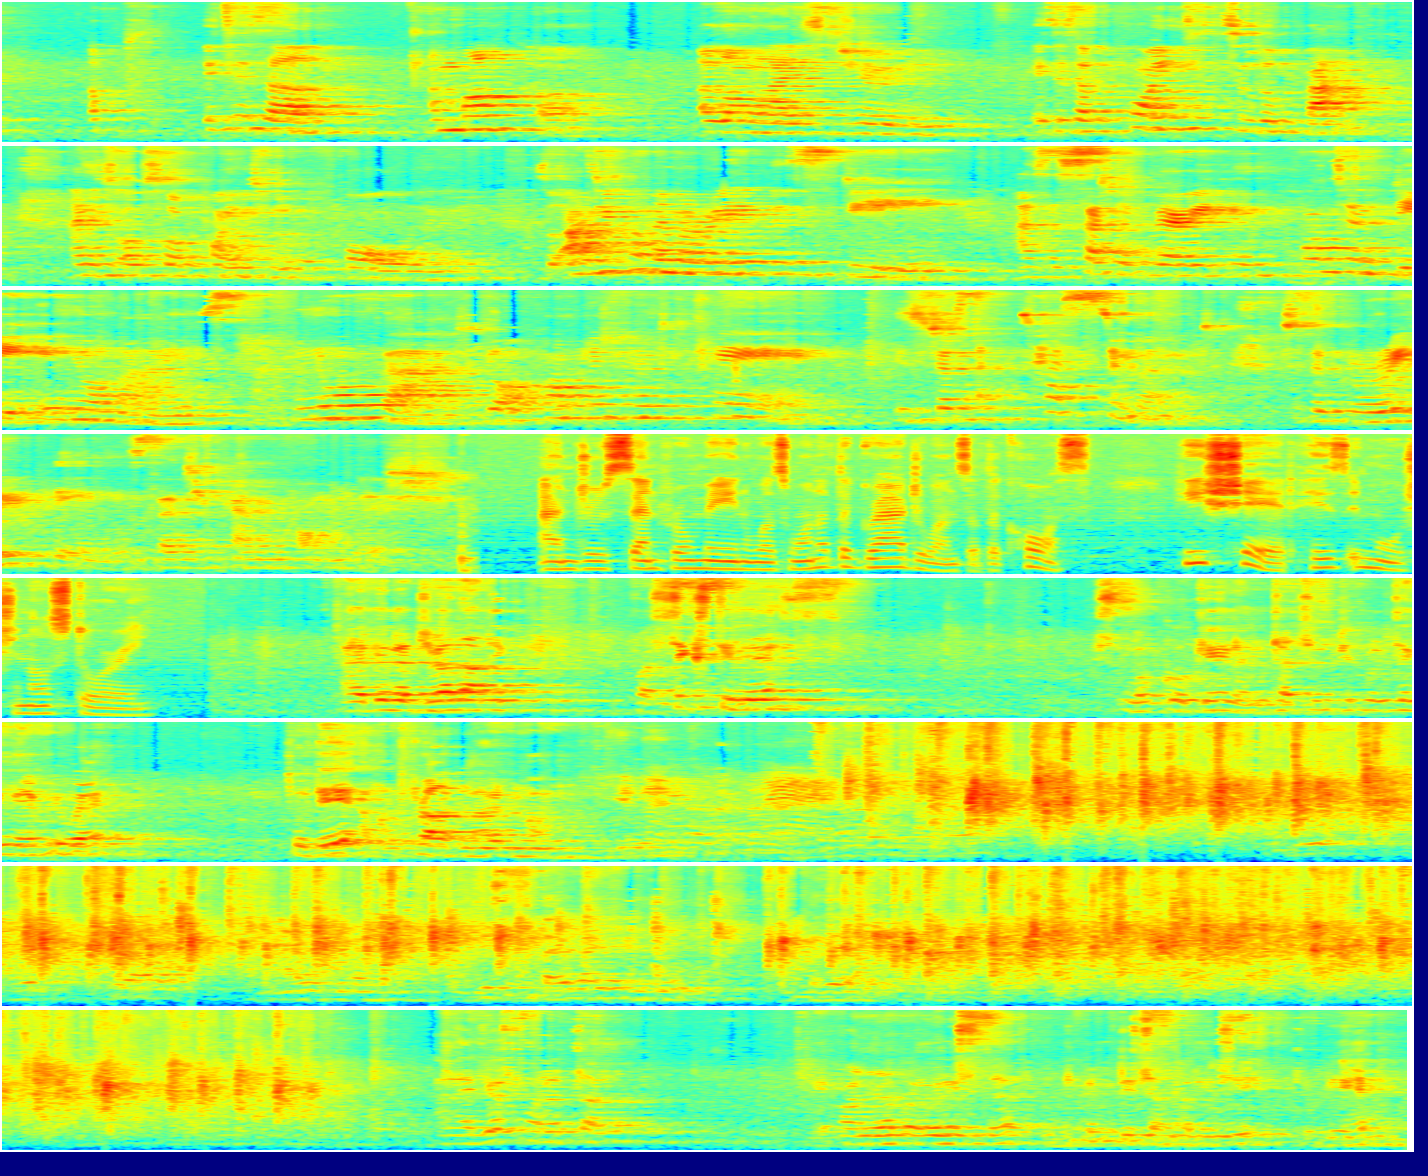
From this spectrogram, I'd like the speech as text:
a, it is a, a marker along life's journey. It is a point to look back, and it's also a point to look forward. So as you commemorate this day as a, such a very important day in your lives, know that your accomplishment here is just a testament to the great things that you can accomplish. Andrew St. Romain was one of the graduates of the course. He shared his emotional story. I've been a drug addict for 16 years, smoke cocaine and touching people thing everywhere. Today, I'm a proud married man. Amen. This is my wife and me. And I just want to thank the Honorable Minister for giving this opportunity to be here.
